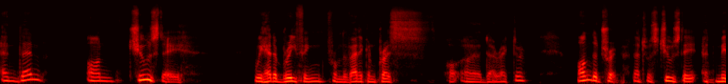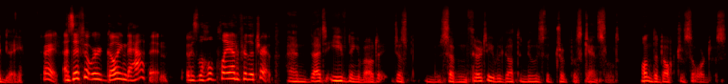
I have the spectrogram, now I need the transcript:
And then on Tuesday, we had a briefing from the Vatican press uh, director on the trip. That was Tuesday at midday. Right, as if it were going to happen. It was the whole plan for the trip. And that evening, about just seven thirty, we got the news the trip was cancelled on the doctor's orders.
